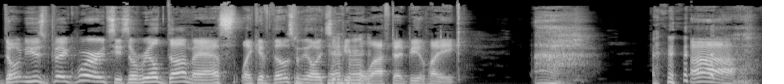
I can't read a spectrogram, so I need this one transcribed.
don't use big words, he's a real dumbass. Like if those were the only two people left, I'd be like ah ah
